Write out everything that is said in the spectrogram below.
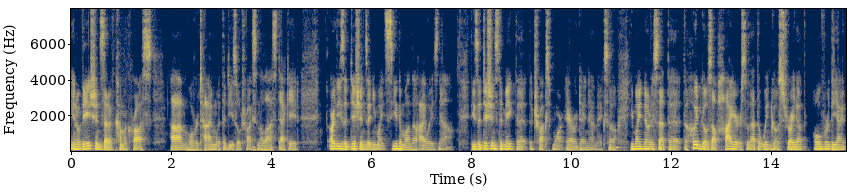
innovations that have come across um, over time with the diesel trucks in the last decade are these additions, and you might see them on the highways now. These additions to make the, the trucks more aerodynamic. So you might notice that the, the hood goes up higher so that the wind goes straight up over the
